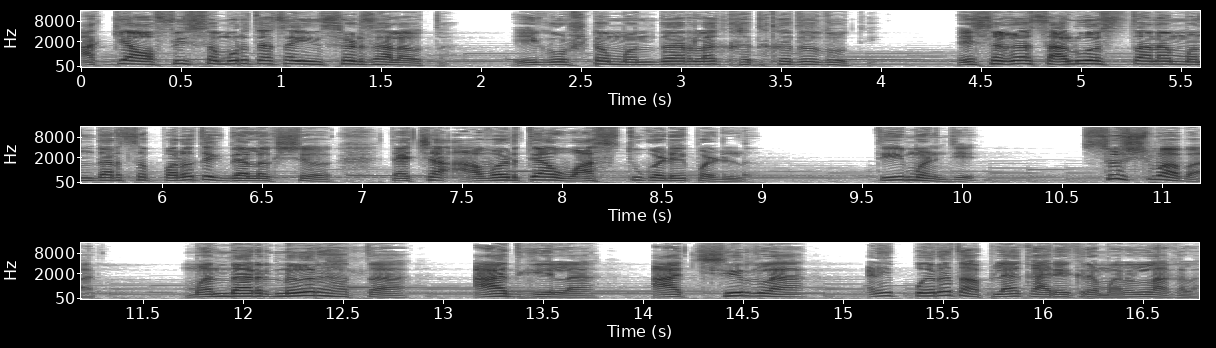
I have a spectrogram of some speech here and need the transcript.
अख्ख्या ऑफिस समोर त्याचा इन्सर्ट झाला होता. ही गोष्ट मंदारला खदखदत होती. हे सगळं चालू असताना मंदारचं परत एकदा लक्ष त्याच्या आवडत्या वास्तूकडे पडलं. ती म्हणजे सुषमा बार. मंदार न राहता आत गेला आत शिरला आणि परत आपल्या कार्यक्रमाला लागला.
